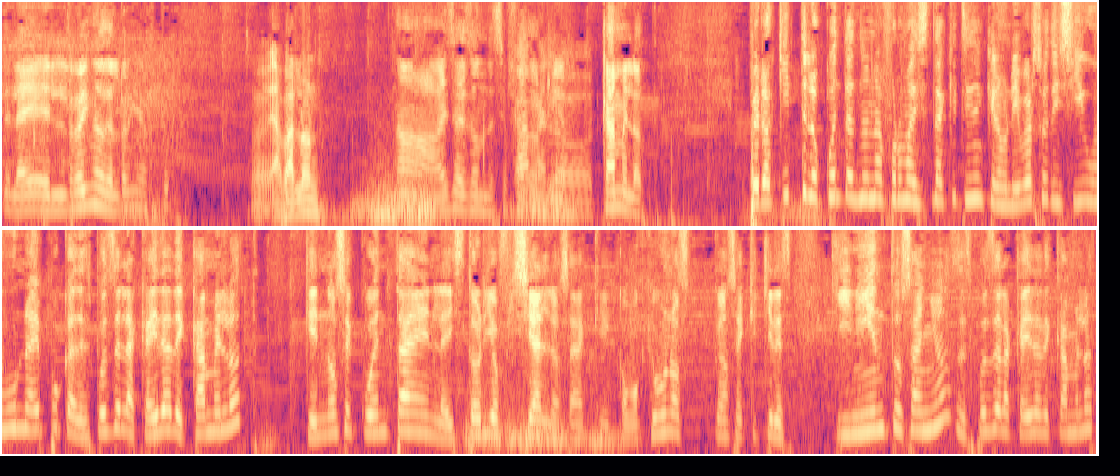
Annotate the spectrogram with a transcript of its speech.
De la- el reino del rey Arturo. Avalón. No, esa es donde se fue a dormir. Camelot. Camelot. Pero aquí te lo cuentan de una forma distinta. Aquí dicen que en el universo DC hubo una época después de la caída de Camelot que no se cuenta en la historia oficial. O sea, que como que unos, no sé qué quieres, 500 años después de la caída de Camelot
